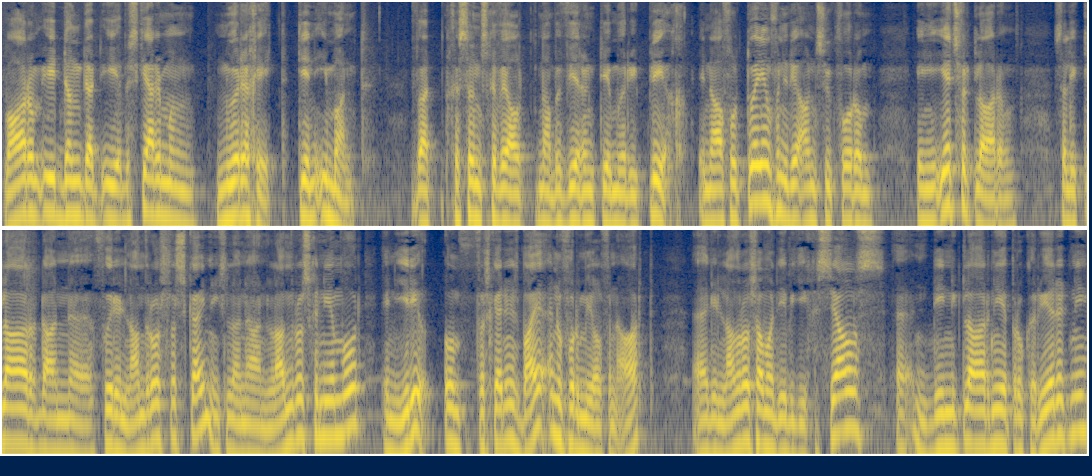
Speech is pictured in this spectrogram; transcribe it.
waarom u dink dat u 'n beskerming nodig het teen iemand wat gesinsgeweld na bewering teenoor u pleeg. En na voltooiing van hierdie aansoekvorm en die eetsverklaring sal die klaar dan uh, voor die landros verskyn en sal dan na 'n landros geneem word en hierdie verskyning is baie informeel van aard. Uh, die landros sal met 'n bietjie gesels uh, indien die klaar nie 'n prokureur het nie.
